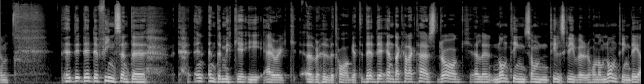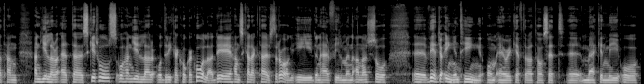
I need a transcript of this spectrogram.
Eh, det, det, det finns inte inte mycket i Eric överhuvudtaget. Det, det enda karaktärsdrag eller någonting som tillskriver honom någonting det är att han, han gillar att äta Skittles och han gillar att dricka Coca-Cola. Det är hans karaktärsdrag i den här filmen. Annars så eh, vet jag ingenting om Eric efter att ha sett eh, Mac and Me och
